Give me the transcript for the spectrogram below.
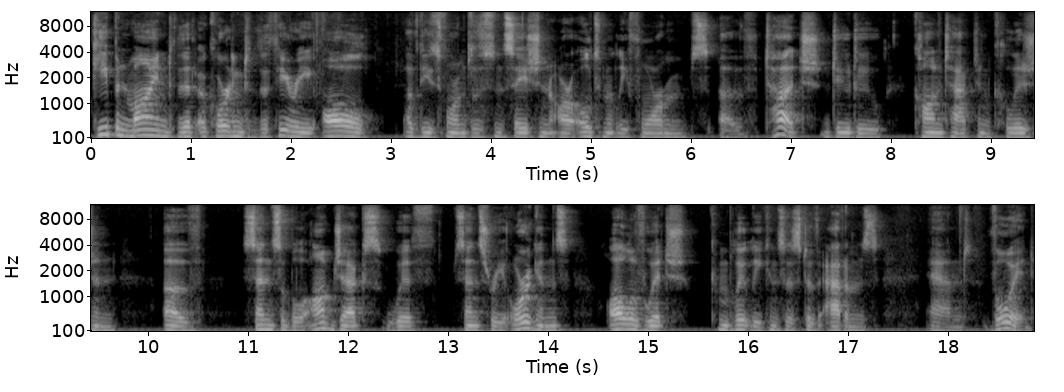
keep in mind that according to the theory, all of these forms of sensation are ultimately forms of touch due to contact and collision of sensible objects with sensory organs, all of which completely consist of atoms and void.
